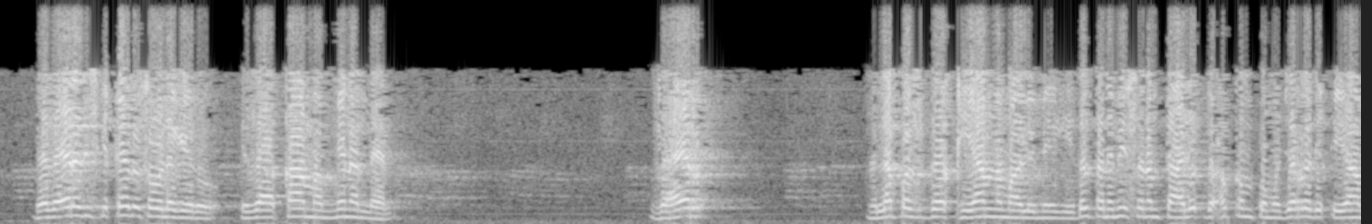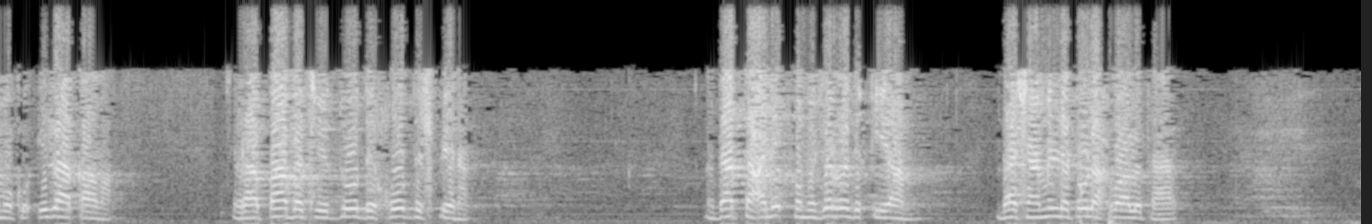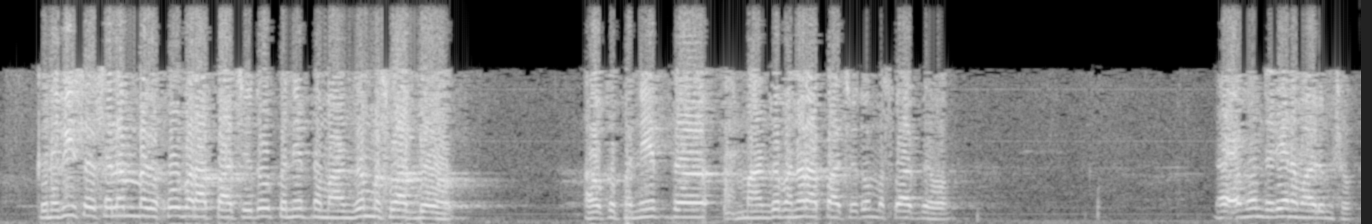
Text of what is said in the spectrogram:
به ظاهر حدیث کې قید سو لګیدو اذا قام من الليل ظاهر لفظ د قیام نه معلومیږي دلته نبی صلی الله علیه وسلم تعلق د حکم په مجرد قیام کو اذا قام را پا بچي دو د خوب د شپې نه دا تعلق په مجرد قیام دا شامل د ټول احوالو ته ک نبی صلی الله علیه وسلم به خوب را پاتېدو په نیت د مانځم مسواک به و او که په نیت د مانځه به نه را پاتېدو مسواک به و دا عموم د دې نه معلوم شو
